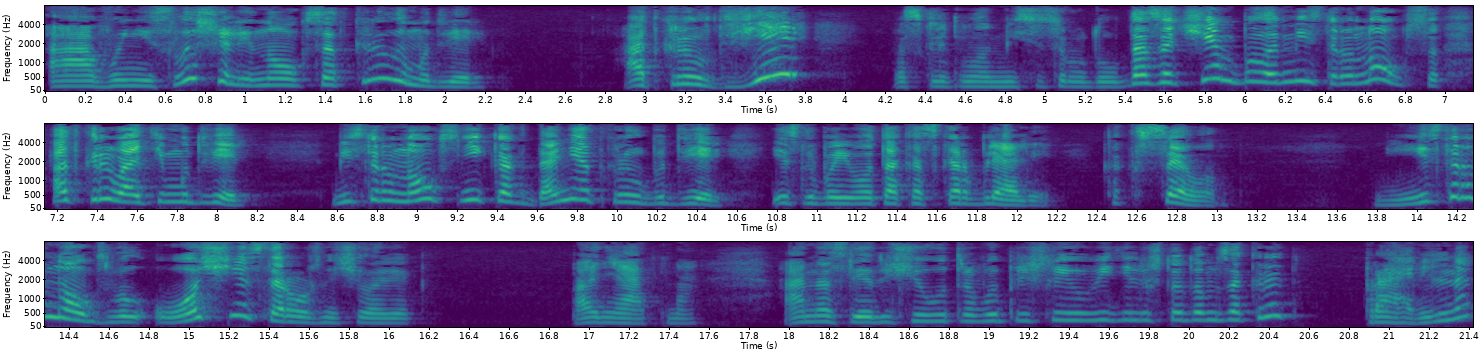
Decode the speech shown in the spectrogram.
А вы не слышали, Ноукс открыл ему дверь? Открыл дверь? воскликнула миссис Рудл. «Да зачем было мистеру Ноуксу открывать ему дверь? Мистер Ноукс никогда не открыл бы дверь, если бы его так оскорбляли, как Селлон. Мистер Ноукс был очень осторожный человек». «Понятно. А на следующее утро вы пришли и увидели, что дом закрыт?» «Правильно.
